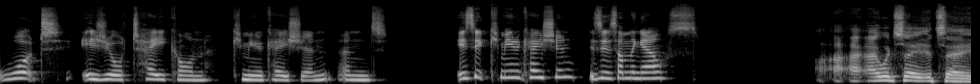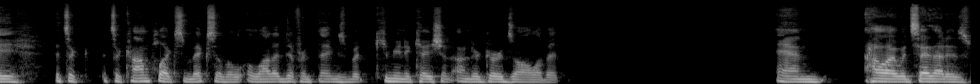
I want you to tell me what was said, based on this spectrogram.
what is your take on communication? And is it communication? Is it something else? I, I, would say it's a it's a it's a complex mix of a, a lot of different things but communication undergirds all of it. And how i would say that is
